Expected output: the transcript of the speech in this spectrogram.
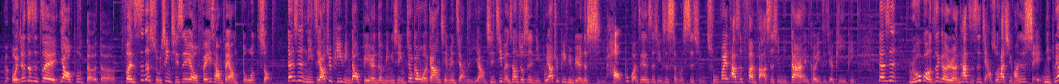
我觉得这是最要不得的。粉丝的属性其实也有非常非常多种。但是你只要去批评到别人的明星，就跟我刚刚前面讲的一样，其实基本上就是你不要去批评别人的喜好，不管这件事情是什么事情，除非他是犯法的事情，你当然可以直接批评。但是如果这个人他只是讲说他喜欢是谁，你不要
